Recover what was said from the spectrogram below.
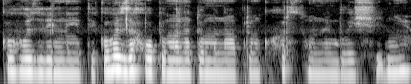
Когось звільнити, когось захопимо на тому напрямку. Херсон найближчі дні.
